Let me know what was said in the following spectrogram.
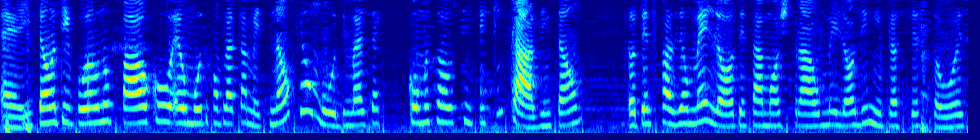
É, então, tipo, eu no palco eu mudo completamente. Não que eu mude, mas é como se eu sentisse em casa. Então, eu tento fazer o melhor, tentar mostrar o melhor de mim para as pessoas,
